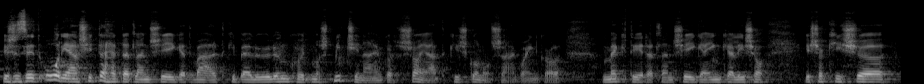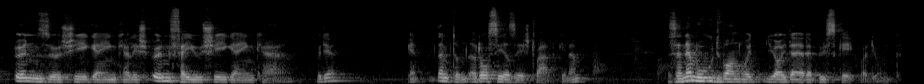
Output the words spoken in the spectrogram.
És ez egy óriási tehetetlenséget vált ki belőlünk, hogy most mit csináljunk a saját kis gonoszságainkkal, a megtéretlenségeinkkel, és a, és a kis önzőségeinkkel, és önfejűségeinkkel. Ugye? Én nem tudom, rossz érzést vált ki, nem? Ez nem úgy van, hogy jaj, de erre büszkék vagyunk.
